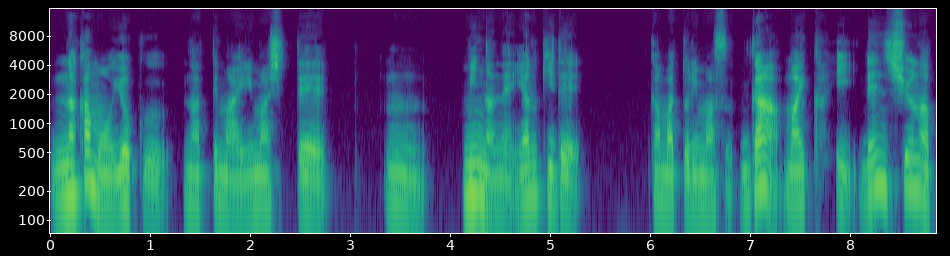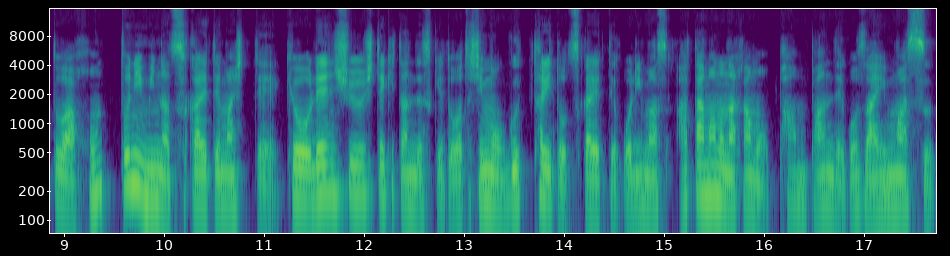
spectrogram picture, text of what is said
う、仲も良くなってまいりまして、うん、みんなね、やる気で頑張っておりますが、毎回練習の後は本当にみんな疲れてまして、今日練習してきたんですけど、私もぐったりと疲れております。頭の中もパンパンでございます。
